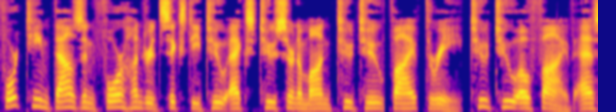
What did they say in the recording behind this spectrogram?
14462 x 2 Cernamon 22 5 3 2205 S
